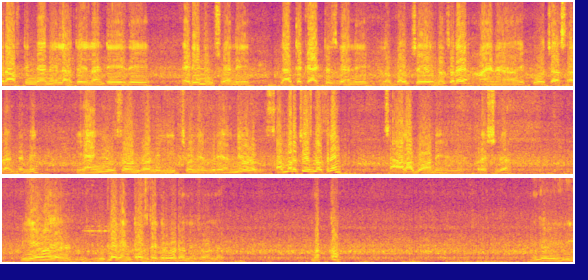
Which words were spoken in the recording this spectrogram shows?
గ్రాఫ్టింగ్ కానీ లేకపోతే ఇలాంటి ఇది ఎడీనిమ్స్ కానీ లేకపోతే క్యాక్టస్ కానీ ఇలా బల్బ్స్ ఏమైనా సరే ఆయన ఎక్కువ చేస్తారంటండి. ఈ హ్యాంగింగ్స్ చూడండి ఈచ్ వన్ ఎవ్రీ అన్నీ కూడా సమ్మర్ చేసినా సరే చాలా బాగున్నాయండి ఫ్రెష్గా ఇవి ఏమో ఇంట్లో ఎంట్రన్స్ దగ్గర కూడా ఉన్నాయి చూడండి. మొత్తం ఇది ఇది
